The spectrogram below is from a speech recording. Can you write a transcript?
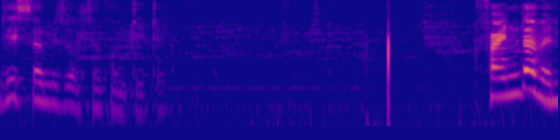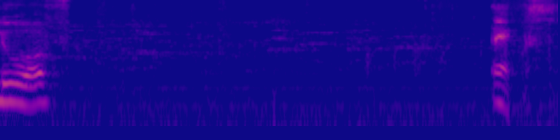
This sum is also completed. Find the value of x.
